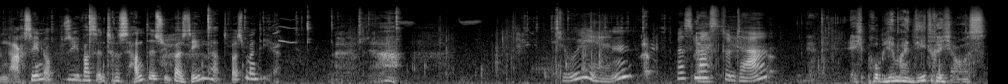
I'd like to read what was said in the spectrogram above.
nachsehen, ob sie was Interessantes übersehen hat. Was meint ihr? Julian, was machst du da? ich probiere meinen Dietrich aus.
